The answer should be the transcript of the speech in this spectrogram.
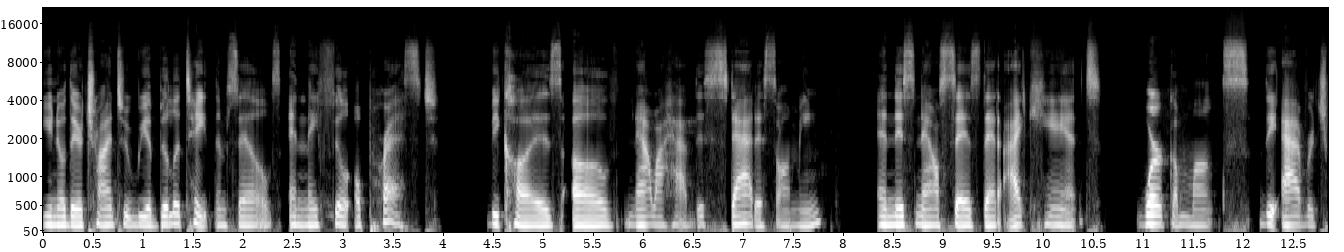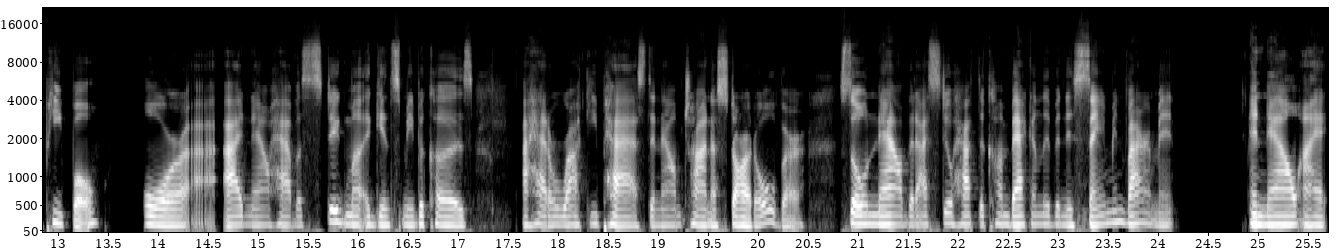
you know, they're trying to rehabilitate themselves and they feel oppressed because of now I have this status on me. And this now says that I can't work amongst the average people or I, I now have a stigma against me because I had a rocky past and now I'm trying to start over. So now that I still have to come back and live in this same environment and now I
